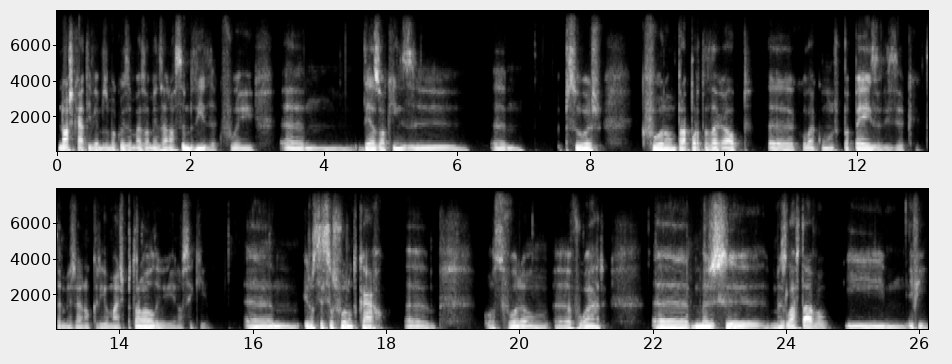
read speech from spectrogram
nós cá tivemos uma coisa mais ou menos à nossa medida, que foi 10 ou 15 pessoas que foram para a porta da Galp uh, lá com uns papéis a dizer que também já não queriam mais petróleo e não sei o quê. Um, eu não sei se eles foram de carro uh, ou se foram a voar, uh, mas, mas lá estavam e, enfim,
